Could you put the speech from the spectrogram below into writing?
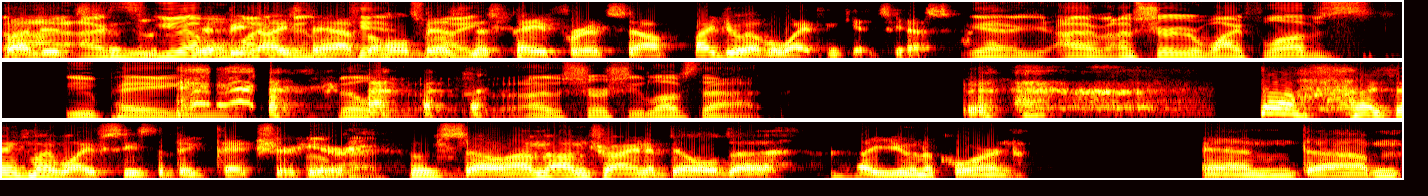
but uh, it'd be nice to have kids, the whole business right? pay for itself. I do have a wife and kids, yes. Yeah, I, am sure your wife loves you paying bill. I'm sure she loves that. Well, I think my wife sees the big picture here. Okay. So I'm I'm trying to build a, a unicorn, and um,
